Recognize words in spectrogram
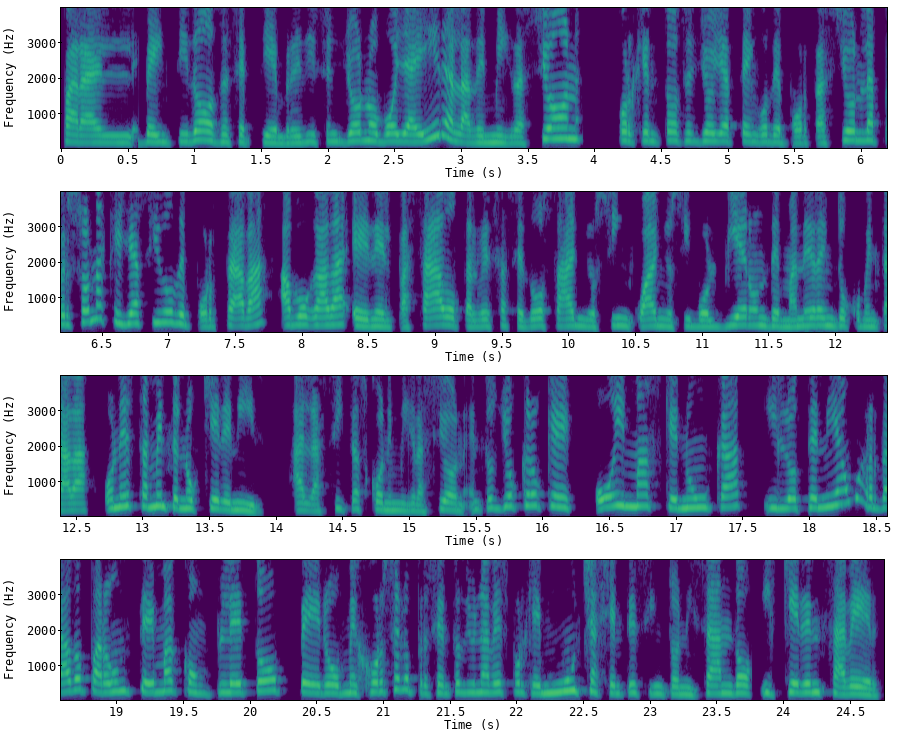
para el 22 de septiembre. Dicen, yo no voy a ir a la de inmigración porque entonces yo ya tengo deportación. La persona que ya ha sido deportada, abogada en el pasado, tal vez hace dos años, cinco años, y volvieron de manera indocumentada, honestamente no quieren ir a las citas con inmigración. Entonces yo creo que hoy más que nunca, y lo tenía guardado para un tema completo, pero mejor se lo presento de una vez porque hay mucha gente sintonizando y quieren saber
